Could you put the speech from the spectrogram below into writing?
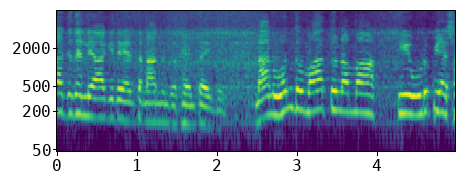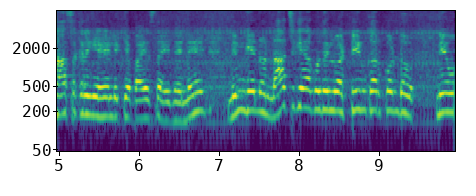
ರಾಜ್ಯದಲ್ಲಿ ಆಗಿದೆ ಅಂತ ನಾನು ಹೇಳ್ತಾ ಇದ್ದೀನಿ. ನಾನು ಒಂದು ಮಾತು ನಮ್ಮ ಈ ಉಡುಪಿಯ ಶಾಸಕರಿಗೆ ಹೇಳಲಿಕ್ಕೆ ಬಯಸ್ತಾ ಇದ್ದೇನೆ. ನಿಮ್ಗೇನು ನಾಚಿಕೆ ಆಗೋದಿಲ್ವ ಟೀಮ್ ಕರ್ಕೊಂಡು ನೀವು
